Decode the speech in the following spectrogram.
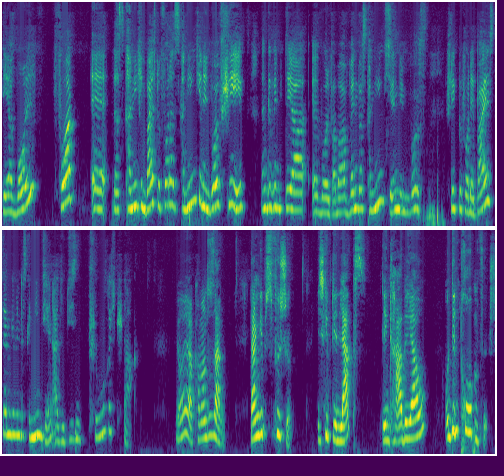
der Wolf vor äh, das Kaninchen beißt, bevor das Kaninchen den Wolf schlägt, dann gewinnt der äh, Wolf. Aber wenn das Kaninchen den Wolf schlägt, bevor der beißt, dann gewinnt das Kaninchen. Also die sind schon recht stark. Ja, ja, kann man so sagen. Dann gibt es Fische. Es gibt den Lachs, den Kabeljau und den Tropenfisch.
